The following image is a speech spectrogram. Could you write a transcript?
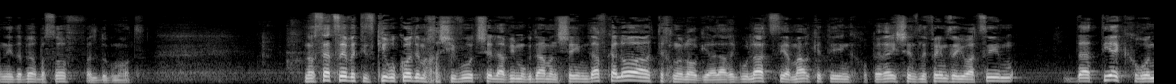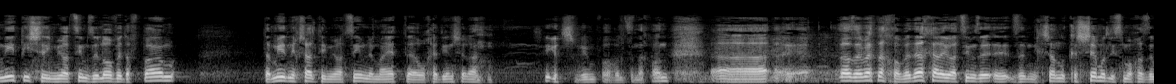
אני אדבר בסוף על דוגמאות. נושא הצוות, הזכירו קודם החשיבות של להביא מוקדם אנשי, דווקא לא הטכנולוגיה, אלא הרגולציה, marketing, operations, לפעמים זה יועצים. דעתי העקרונית היא שעם יועצים זה לא עובד אף פעם. תמיד נכשלתי עם יועצים, למעט עורכי דין שלנו. יושבים פה, אבל זה נכון. אה, לא, זה באמת נכון. בדרך כלל היועצים, זה, זה נכשלנו, קשה מאוד לסמוך על זה.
